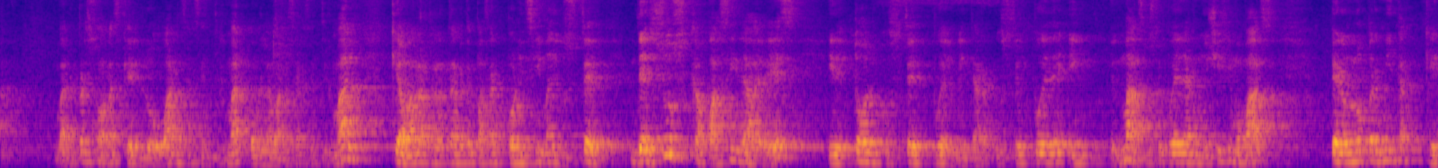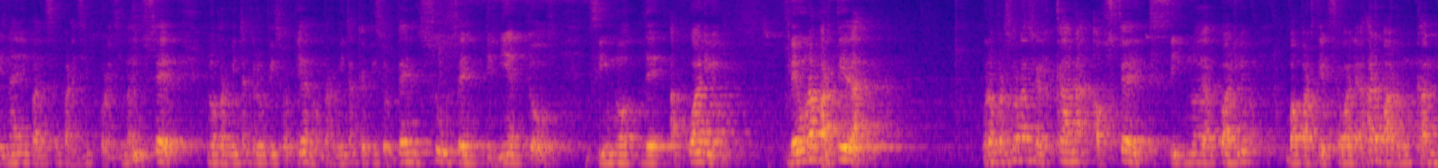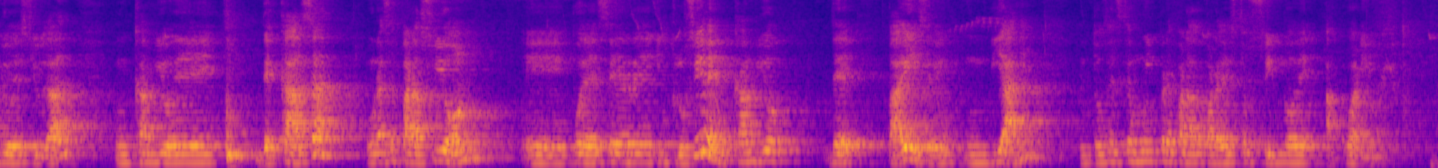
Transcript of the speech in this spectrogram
va a haber personas que lo van a hacer sentir mal o la van a hacer sentir mal, que van a tratar de pasar por encima de usted, de sus capacidades y de todo lo que usted puede brindar. Usted puede, más, usted puede dar muchísimo más, pero no permita que nadie pase por encima de usted, no permita que lo pisoteen, no permita que pisoteen sus sentimientos, sino de acuario. Ve una partida, una persona cercana a usted, signo de acuario, va a partir, se va a alejar, va a haber un cambio de ciudad, un cambio de, de casa, una separación, eh, puede ser eh, inclusive un cambio de país, un viaje, entonces esté muy preparado para esto, signo de acuario.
